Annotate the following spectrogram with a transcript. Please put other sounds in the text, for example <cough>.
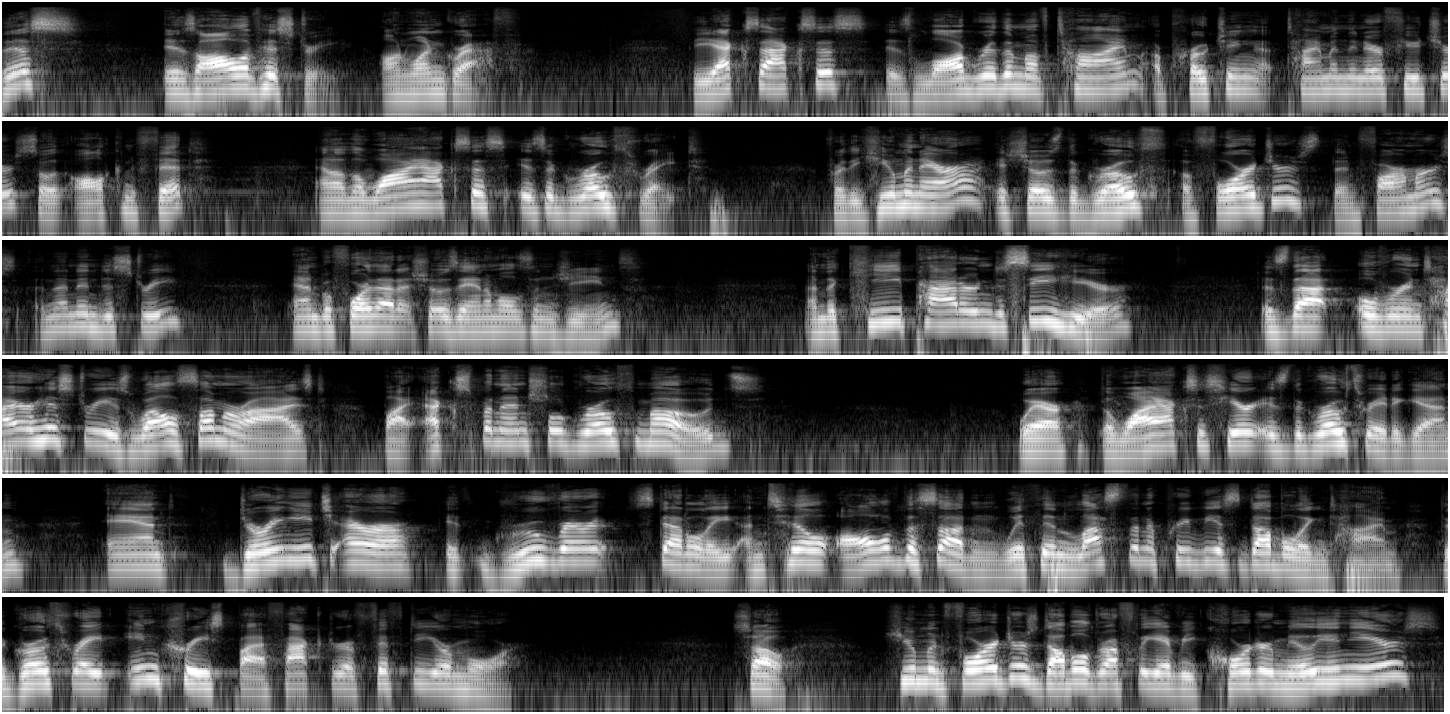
This is all of history on one graph. The x-axis is logarithm of time approaching time in the near future, so it all can fit. And on the y-axis is a growth rate. For the human era, it shows the growth of foragers, then farmers, and then industry. And before that, it shows animals and genes. And the key pattern to see here is that over entire history is well summarized by exponential growth modes, where the y-axis here is the growth rate again, and during each era, it grew very steadily until all of a sudden, within less than a previous doubling time, the growth rate increased by a factor of 50 or more. So human foragers doubled roughly every quarter million years.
